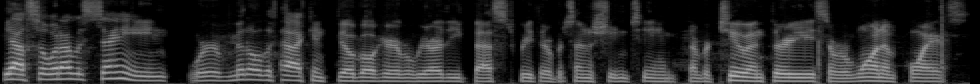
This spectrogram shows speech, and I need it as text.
Yeah, so what I was saying, we're middle of the pack in field goal here, but we are the best free throw percentage shooting team. Number two in threes, number one in points.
